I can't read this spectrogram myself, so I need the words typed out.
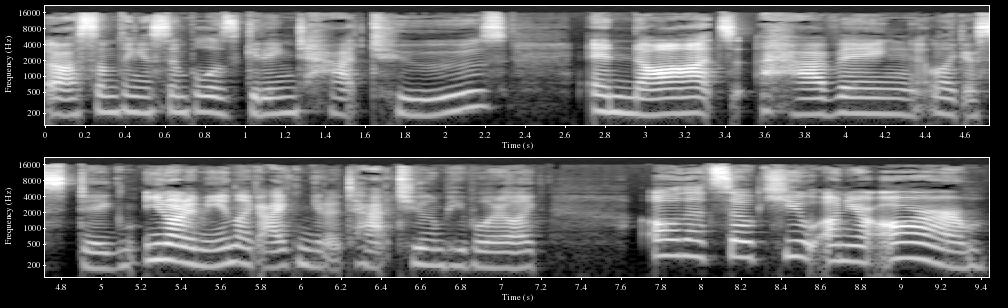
uh, something as simple as getting tattoos and not having like a stigma. You know what I mean? Like I can get a tattoo and people are like, oh, that's so cute on your arm.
